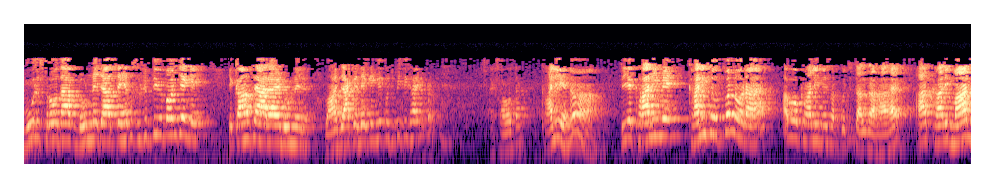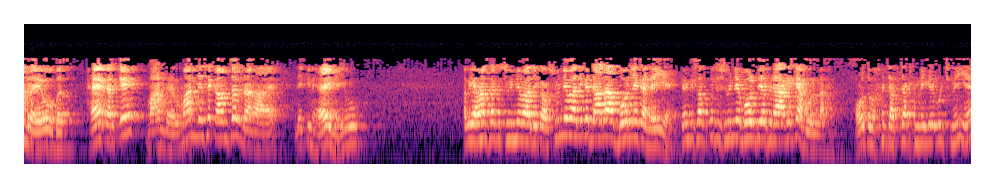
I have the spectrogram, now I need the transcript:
मूल स्रोत आप ढूँढने जाते हैं तो सुषुप्ति में पहुँचेंगे। ये कहाँ से आ रहा है ढूँढने? वहाँ जाके देखेंगे, कुछ भी दिखाई नहीं पड़ता। ऐसा होता खाली है ना वहाँ। तो ये खाली में, खाली से उत्पन्न हो रहा है। अब वो खाली में सब कुछ चल रहा है। आप खाली मान रहे हो, बस। है करके मान रहे हो। मानने से काम चल रहा है, लेकिन है ही नहीं वो। अब यहाँ तक शून्यवादी का शून्यवादी का ज़्यादा बोलने का नहीं है, क्योंकि सब कुछ शून्य बोल दिया, फिर आगे क्या बोलना है? और तो वहाँ चर्चा करने के लिए कुछ नहीं है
